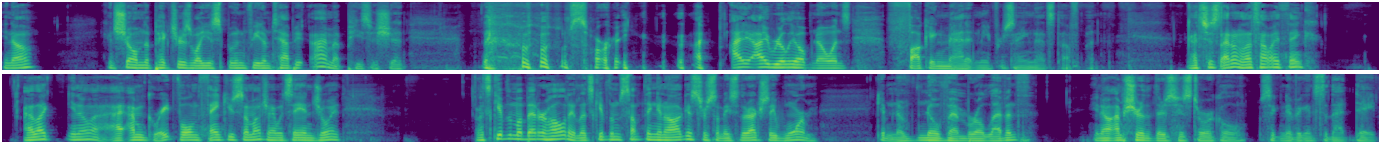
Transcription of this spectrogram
You know, you can show them the pictures while you spoon feed them tappy. I'm a piece of shit. I'm sorry. I, I, I really hope no one's fucking mad at me for saying that stuff, but that's just I don't know. That's how I think. I like you know I, I'm grateful and thank you so much. I would say enjoy it. Let's give them a better holiday. Let's give them something in August or something so they're actually warm. Give them November 11th. You know, I'm sure that there's historical significance to that date.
